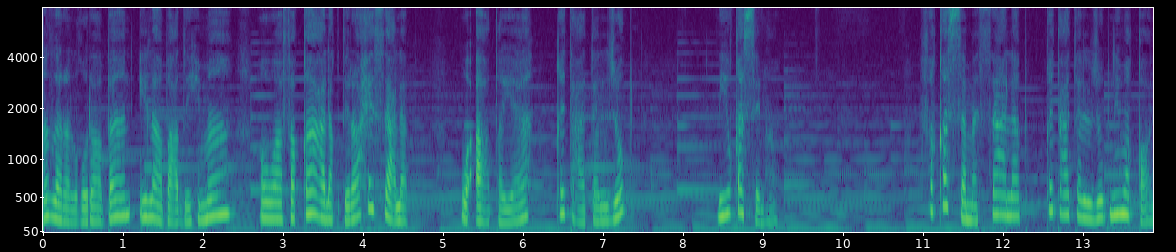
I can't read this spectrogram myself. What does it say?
نظر الغرابان إلى بعضهما ووافقا على اقتراح الثعلب وأعطياه قطعة الجبن ليقسمها. فقسم الثعلب قطعة الجبن وقال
